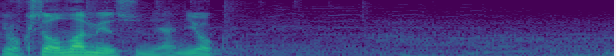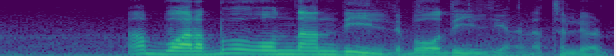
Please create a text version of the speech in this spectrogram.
Yoksa olamıyorsun yani yok. Ama bu araba ondan değildi. Bu o değildi yani hatırlıyorum.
